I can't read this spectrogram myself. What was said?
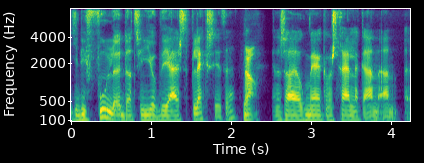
Weet je, die voelen dat ze hier op de juiste plek zitten. Ja. En dan zou je ook merken waarschijnlijk aan, aan eh,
